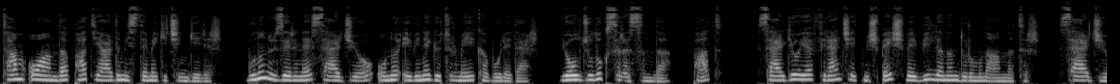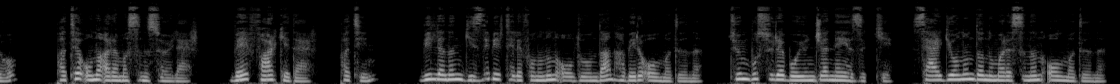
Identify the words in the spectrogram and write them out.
Tam o anda Pat yardım istemek için gelir. Bunun üzerine Sergio onu evine götürmeyi kabul eder. Yolculuk sırasında Pat, Sergio'ya French 75 ve villanın durumunu anlatır. Sergio, Pat'e onu aramasını söyler ve fark eder. Pat'in, villanın gizli bir telefonunun olduğundan haberi olmadığını, tüm bu süre boyunca ne yazık ki, Sergio'nun da numarasının olmadığını,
